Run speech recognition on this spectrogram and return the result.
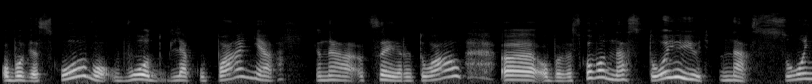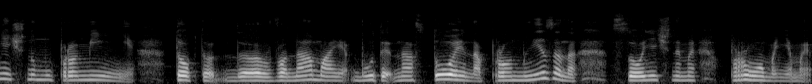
Обов'язково воду для купання на цей ритуал е, обов'язково настоюють на сонячному промінні. Тобто вона має бути настояна, пронизана сонячними променями.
